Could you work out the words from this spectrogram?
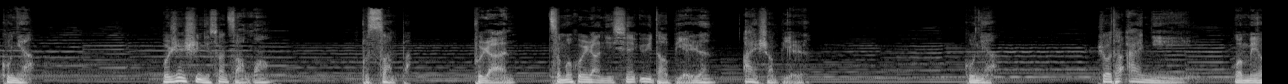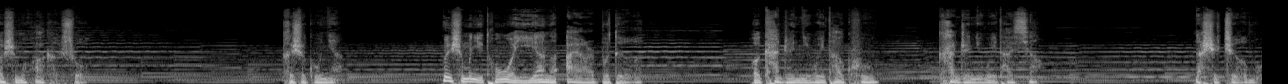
姑娘。我认识你算早吗？不算吧，不然怎么会让你先遇到别人，爱上别人？姑娘。若他爱你，我没有什么话可说。可是姑娘，为什么你同我一样的爱而不得？我看着你为他哭，看着你为他笑，那是折磨。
